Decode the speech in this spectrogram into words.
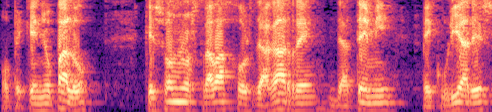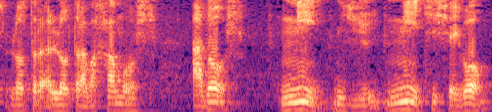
o pequeño palo, que son los trabajos de agarre, de atemi, peculiares, lo, trabajamos a dos, Ni, Ni Chiseibo,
